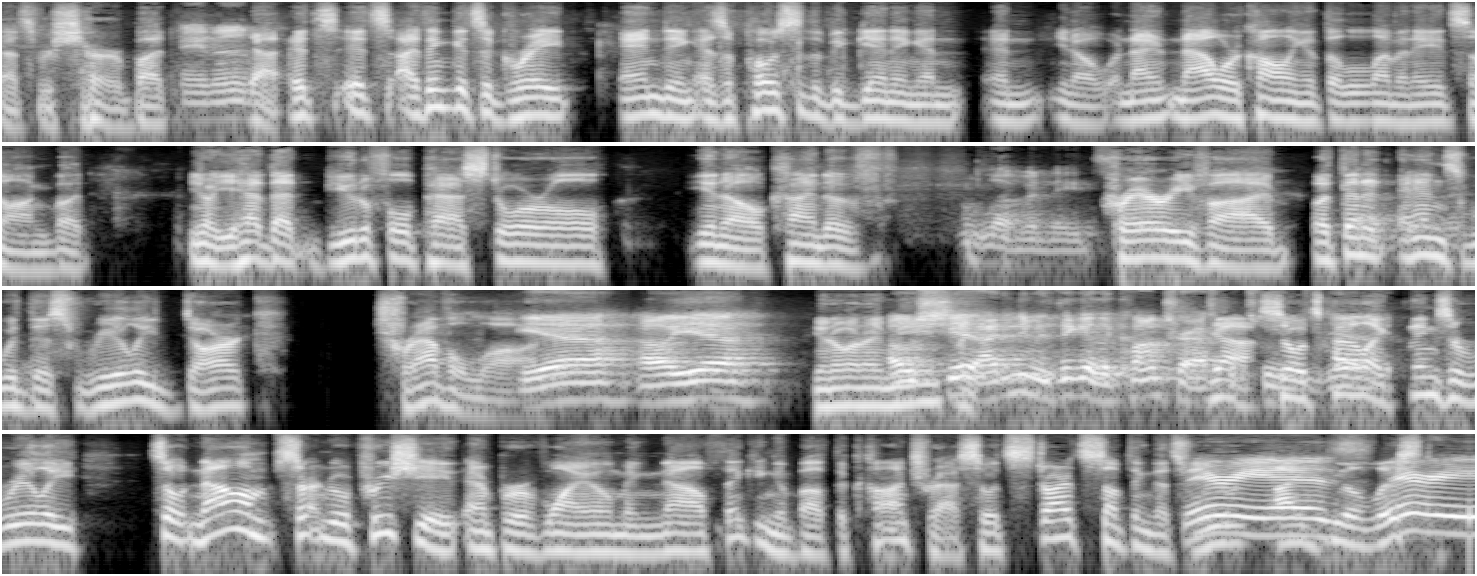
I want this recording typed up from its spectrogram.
That's for sure. But Amen. yeah, it's it's. I think it's a great ending as opposed to the beginning and and you know now, now we're calling it the lemonade song but you know you had that beautiful pastoral you know kind of Lemonade. prairie vibe but then it ends with this really dark travel log Yeah. Oh yeah. you know what i mean Oh shit! Like, I didn't even think of the contrast. yeah so it's kind of yeah. like things are really so now i'm starting to appreciate emperor of wyoming now thinking about the contrast so it starts something that's There really he is. idealistic There he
